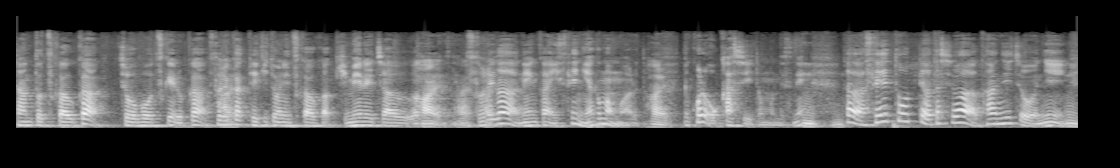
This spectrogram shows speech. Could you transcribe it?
ちゃんと使うか帳簿をつけるかそれかはい適当に使うか決めれちゃうわけですね、はい。それが年間1200万もあると、はい。でこれおかしいと思うんですね、うんうん。ただ政党って私は幹事長にうん。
